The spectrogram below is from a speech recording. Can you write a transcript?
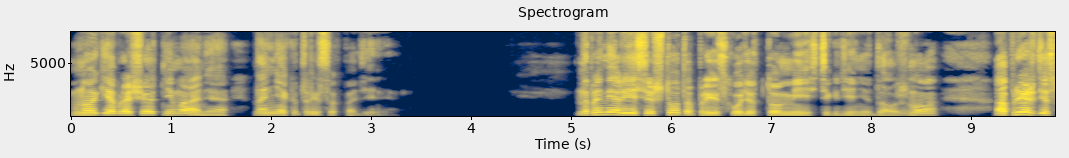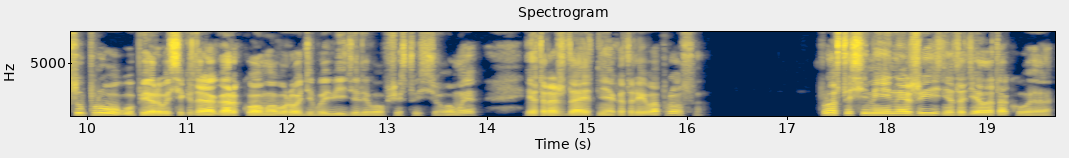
Многие обращают внимание на некоторые совпадения. Например, если что-то происходит в том месте, где не должно, а прежде супругу первого секретаря горкома вроде бы видели в обществе Семы, это рождает некоторые вопросы. Просто семейная жизнь — это дело такое,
